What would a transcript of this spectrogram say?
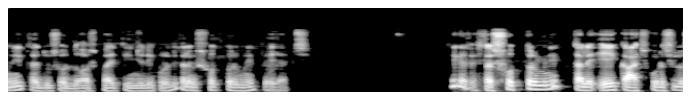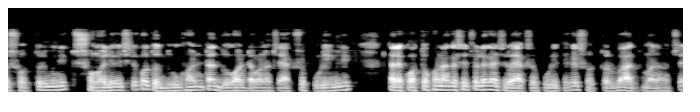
মিনিট তাহলে দুশো দশ বাই তিন যদি করে দিই, তাহলে আমি সত্তর মিনিট পেয়ে যাচ্ছি। ঠিক আছে? তাহলে সত্তর মিনিট, তাহলে এ কাজ করেছিল সত্তর মিনিট, সময় লেগেছিল কত? দু ঘণ্টা দু ঘণ্টা মানে হচ্ছে একশো কুড়ি মিনিট। তাহলে কতক্ষণ আগে সে চলে গেছিল? একশো কুড়ি থেকে সত্তর বাদ মানে হচ্ছে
